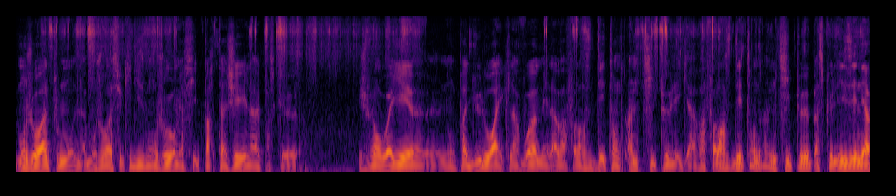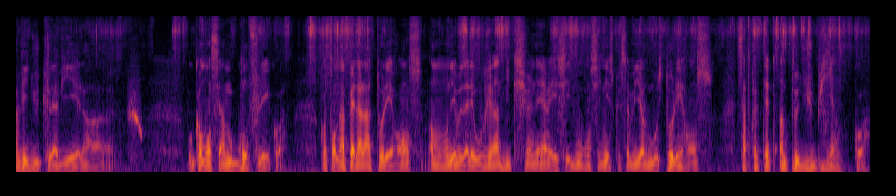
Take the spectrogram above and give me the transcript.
Bonjour à tout le monde là, bonjour à ceux qui disent bonjour, merci de partager là, parce que je vais envoyer, euh, non pas du lourd avec la voix, mais là va falloir se détendre un petit peu les gars. Va falloir se détendre un petit peu, parce que les énervés du clavier là vous commencez à me gonfler, quoi. Quand on appelle à la tolérance, à un moment donné, vous allez ouvrir un dictionnaire et essayer de vous renseigner ce que ça veut dire le mot tolérance. Ça ferait peut-être un peu du bien, quoi.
